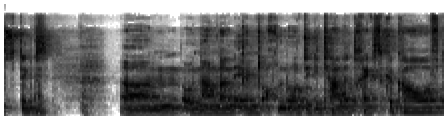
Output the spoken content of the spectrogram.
Sticks. Ähm, und haben dann eben auch nur digitale Tracks gekauft.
